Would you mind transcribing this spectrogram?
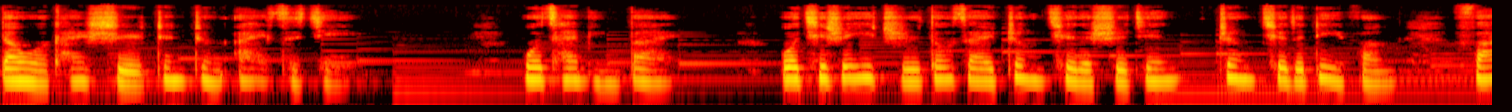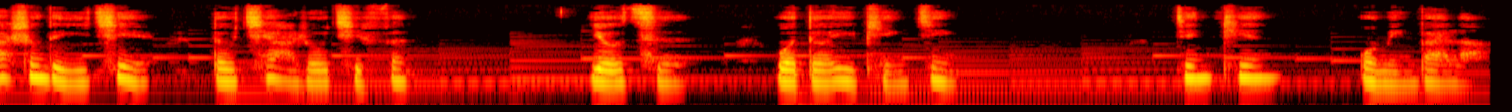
当我开始真正爱自己，我才明白，我其实一直都在正确的时间。正确的地方，发生的一切都恰如其分。由此，我得以平静。今天，我明白了，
